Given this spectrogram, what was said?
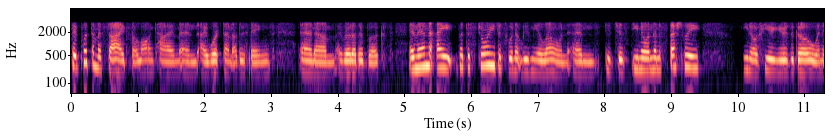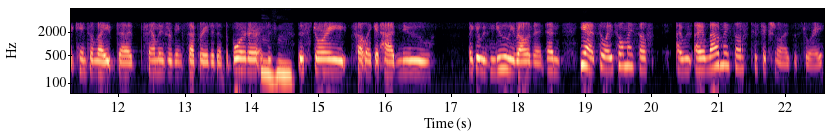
so I put them aside for a long time and I worked on other things and um I wrote other books. And then I but the story just wouldn't leave me alone and it just, you know, and then especially you know, a few years ago when it came to light that families were being separated at the border. I just, the story felt like it had new, like it was newly relevant. And yeah, so I told myself, I was, I allowed myself to fictionalize the story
